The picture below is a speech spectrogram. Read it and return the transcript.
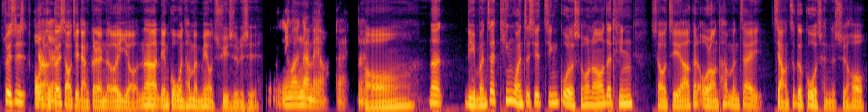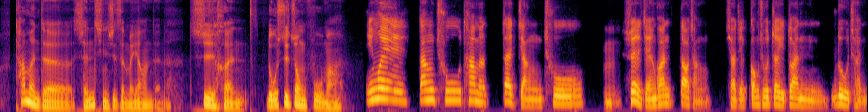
所以是欧阳跟小杰两个人而已哦。那连国文他们没有去是不是？另外应该没有。对对。哦，那你们在听完这些经过的时候，然后再听小杰啊跟欧朗他们在讲这个过程的时候，他们的神情是怎么样的呢？是很如释重负吗？因为当初他们在讲出，嗯，随着检察官到场，小杰供出这一段路程，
